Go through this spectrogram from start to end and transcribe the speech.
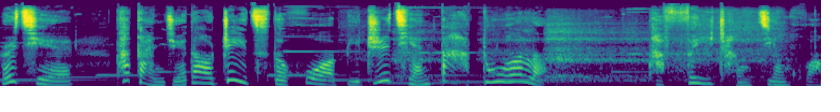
而且他感觉到这次的祸比之前大多了，他非常惊慌，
